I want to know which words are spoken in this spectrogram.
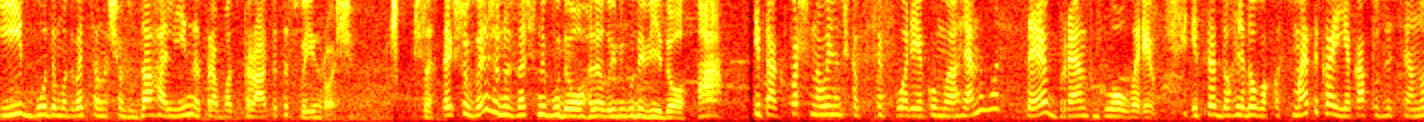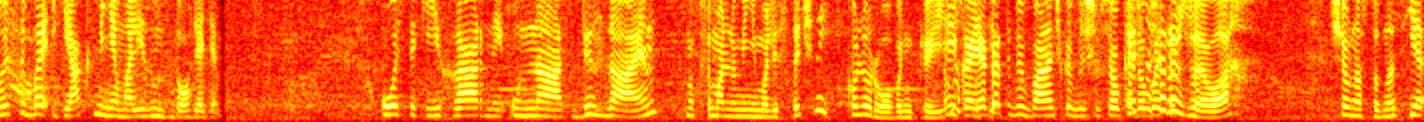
і будемо дивитися, на що взагалі не треба тратити свої гроші. Пішли. А якщо виженуть, значить не буде огляду і не буде відео. А! І так, перша новиночка в Сефорі, яку ми оглянемо, це бренд Гловері. І це доглядова косметика, яка позиціонує себе як мінімалізм в догляді. Ось такий гарний у нас дизайн. Максимально мінімалістичний і кольоровенький. Що Віка, яка тобі баночка більше всього Звісно, ще подобається? рожева. Що в нас тут? У нас є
